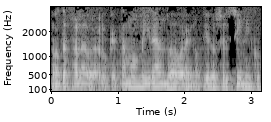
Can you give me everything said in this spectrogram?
En otras palabras, lo que estamos mirando ahora, y no quiero ser cínico,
